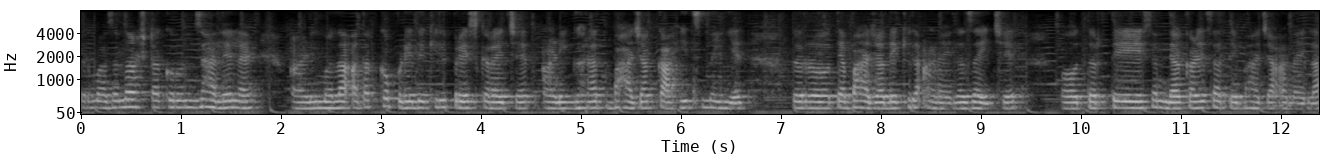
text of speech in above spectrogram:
तर माझा नाश्ता करून झालेला आहे आणि मला आता कपडे देखील प्रेस करायचे आहेत आणि घरात भाज्या काहीच नाही आहेत तर त्या भाज्या देखील आणायला जायचे आहेत. तर ते संध्याकाळी जाते भाज्या आणायला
